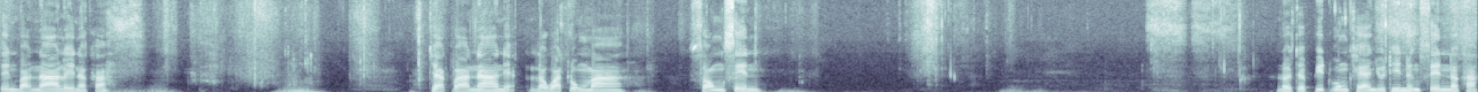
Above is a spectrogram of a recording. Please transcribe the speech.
เส้นบ่าหน้าเลยนะคะ จากบ่าหน้าเนี่ยเราวัดลงมาสองเซนเราจะปิดวงแขนอยู่ที่หนึ่งเซนนะคะ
